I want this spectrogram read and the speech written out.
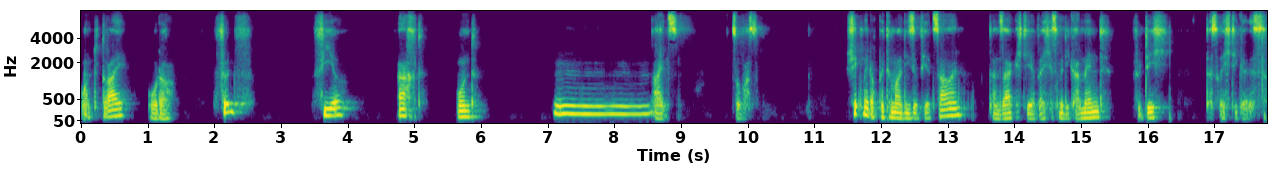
und 3 oder 5, 4, 8 und 1. Sowas. Schick mir doch bitte mal diese vier Zahlen, dann sage ich dir, welches Medikament für dich das Richtige ist.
